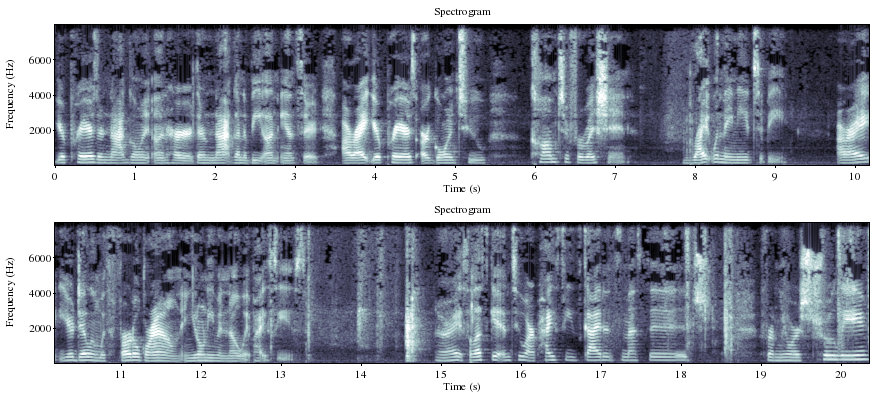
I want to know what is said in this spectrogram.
your prayers are not going unheard. They're not going to be unanswered. All right? Your prayers are going to come to fruition right when they need to be. All right. You're dealing with fertile ground and you don't even know it, Pisces. All right. So let's get into our Pisces guidance message from yours truly.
